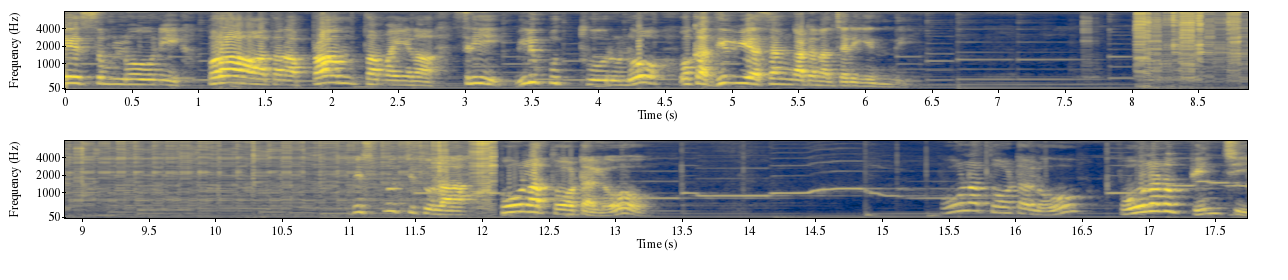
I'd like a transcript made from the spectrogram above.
దేశంలోని పురాతన ప్రాంతమైన శ్రీ విలుపుత్తూరులో ఒక దివ్య సంఘటన జరిగింది. విష్ణుచితుల పూల తోటలో పూల తోటలో పూలను పెంచి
